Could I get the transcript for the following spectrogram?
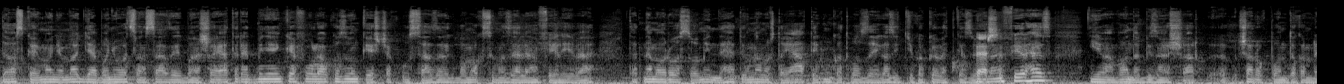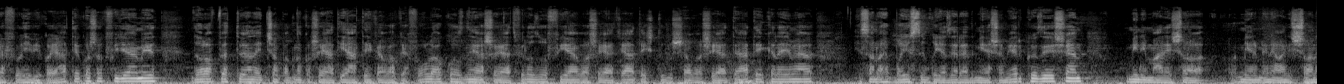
de azt kell, hogy mondjam, nagyjából 80%-ban a saját eredményeinkkel foglalkozunk, és csak 20%-ban maximum az ellenfélével. Tehát nem arról szól minden hetünk, na most a játékunkat hozzáigazítjuk a következő Persze. ellenfélhez. Nyilván vannak bizonyos sar, sarokpontok, amire felhívjuk a játékosok figyelmét, de alapvetően egy csapatnak a saját játékával kell foglalkozni, a saját filozófiával, a saját játékstílusával, a saját játékeleimmel, hiszen abban hiszünk, hogy az eredményes a mérkőzésen, minimálisan, minimálisan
